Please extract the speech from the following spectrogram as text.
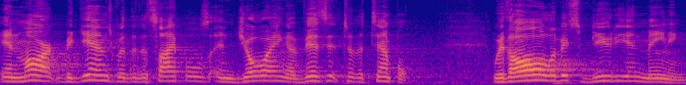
in Mark begins with the disciples enjoying a visit to the temple with all of its beauty and meaning.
